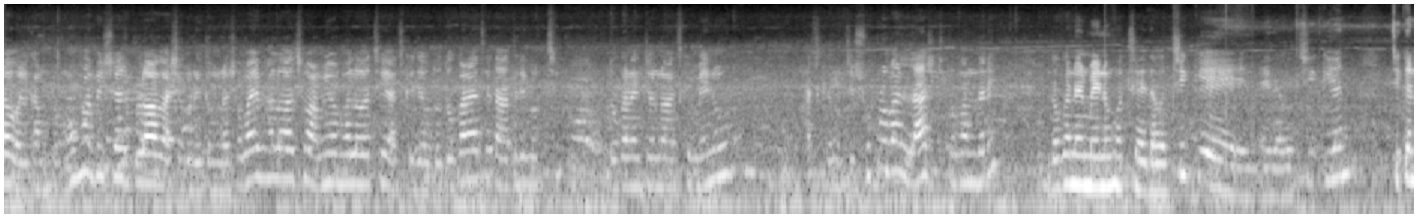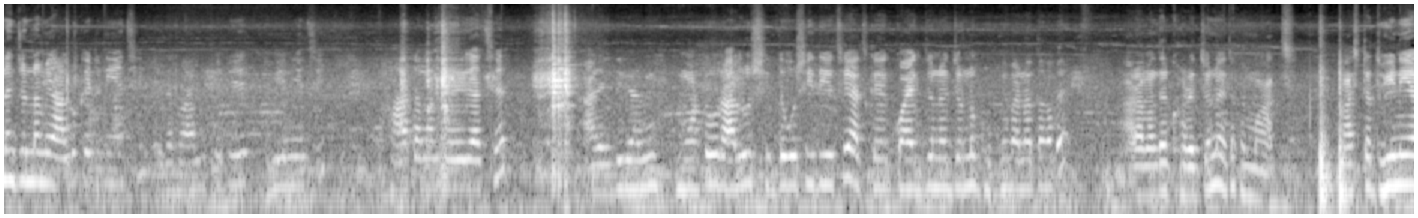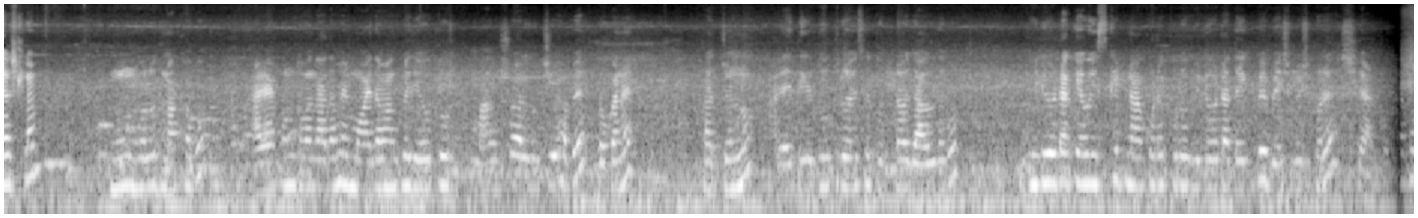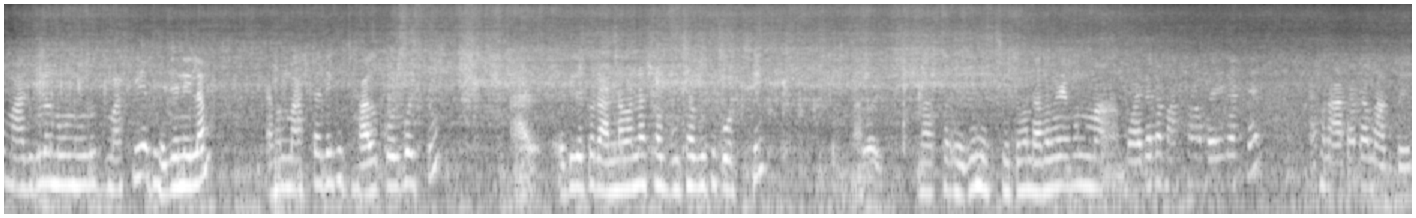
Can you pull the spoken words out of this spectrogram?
বন্ধুরা welcome to মহা বিশ্বাস ব্লগ আশা করি তোমরা সবাই ভালো আছো, আমিও ভালো আছি। আজকে যেহেতু দোকান আছে, তাড়াতাড়ি করছি। দোকানের জন্য আজকে মেনু আজকে হচ্ছে শুক্রবার লাস্ট দোকানদারি। দোকানের মেনু হচ্ছে, এই দেখো চিকেন এই দেখো চিকেন চিকেনের জন্য আমি আলু কেটে নিয়েছি। এই দেখো আলু কেটে ধুয়ে নিয়েছি। ভাত আমার হয়ে গেছে। আর এদিকে আমি মটর, আলু সিদ্ধ বসিয়ে দিয়েছি। আজকে কয়েকজনের জন্য ঘুগনি বানাতে হবে। আর আমাদের ঘরের জন্য এই দেখো মাছ। মাছটা ধুয়ে নিয়ে আসলাম। নুন, হলুদ মাখাবো। আর এখন তোমার দাদাভাই ময়দা মাখবে, যেহেতু মাংস আর লুচি হবে দোকানে, তার জন্য। আর এদিকে দুধ রয়েছে, দুধটাও জাল দেবো। ভিডিওটা কেউ স্কিপ না করে পুরো ভিডিওটা দেখবে, বেশি বেশি করে শেয়ার করবে। এখন মাছগুলো নুন, হলুদ মাখিয়ে ভেজে নিলাম। এখন মাছটা দেখি ঝাল করব একটু। আর এদিকে তো রান্না বান্না সব গুছাগুছি করছি। মাছটা ভেজে নিচ্ছি। তোমার দাদাভাই এখন ময়দাটা মাখা হয়ে গেছে। এখন আটাটা মাখবে।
